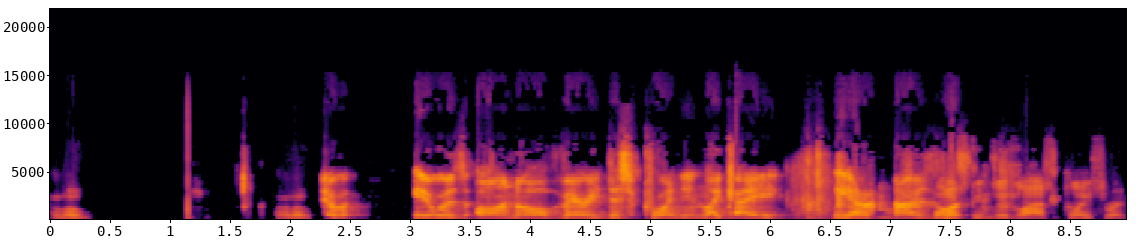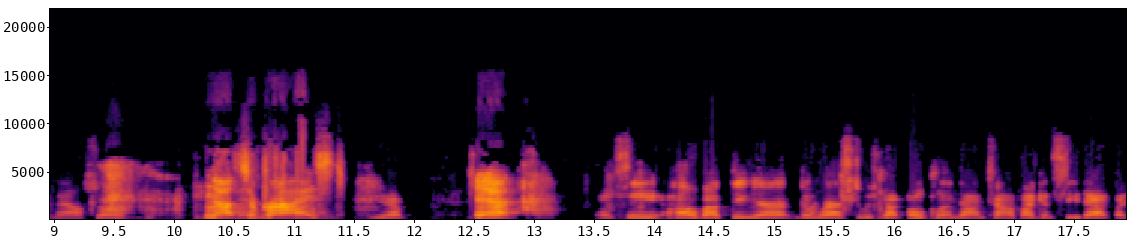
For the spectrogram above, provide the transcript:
Hello. Hello. It, it was all in all very disappointing. Like I, yeah, well, I was. Boston's in last place right now, so. Not surprised. Yep. Yeah. Let's see. How about the uh, the West? We've got Oakland on top. I can see that, but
